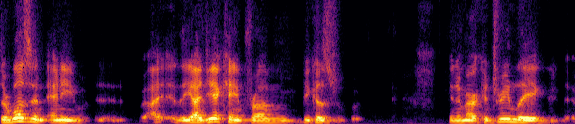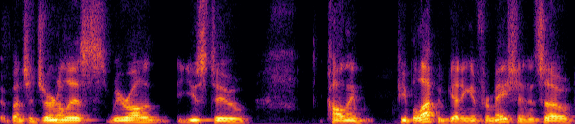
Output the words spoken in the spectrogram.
there wasn't any. I, the idea came from because in American Dream League, a bunch of journalists, we were all used to calling people up and getting information. And so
